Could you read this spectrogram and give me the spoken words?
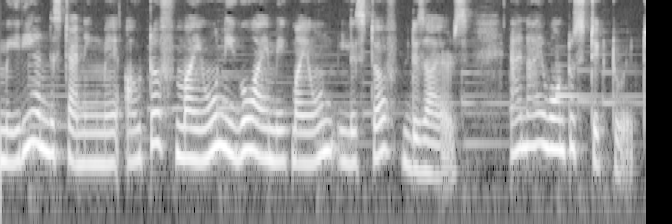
मेरी अंडरस्टैंडिंग में out of my own ego I make my own list of desires and I want to stick to it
